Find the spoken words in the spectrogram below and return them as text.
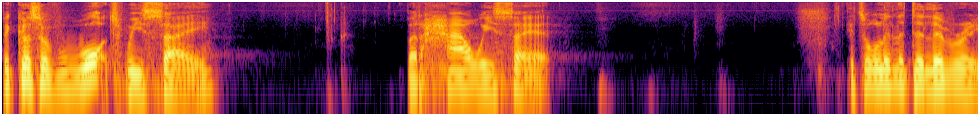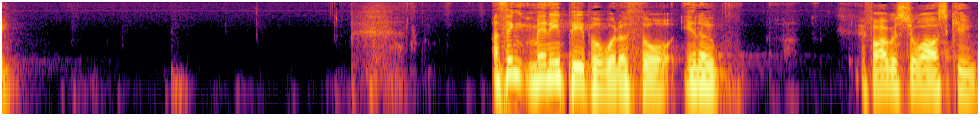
because of what we say, but how we say it. It's all in the delivery. I think many people would have thought, you know, if I was to ask you,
